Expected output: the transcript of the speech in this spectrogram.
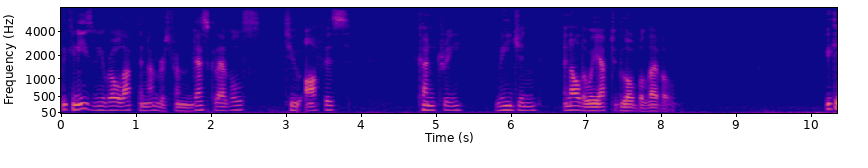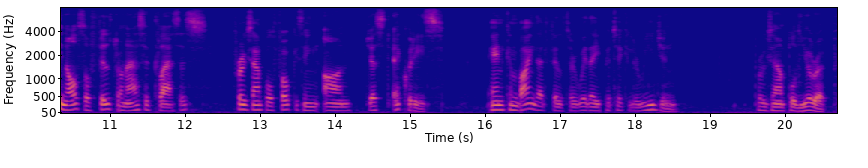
we can easily roll up the numbers from desk levels to office, country, region, and all the way up to global level. We can also filter on asset classes, for example focusing on just equities, and combine that filter with a particular region, for example Europe.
